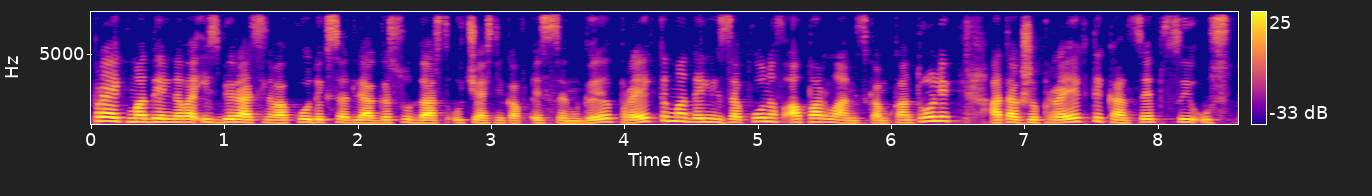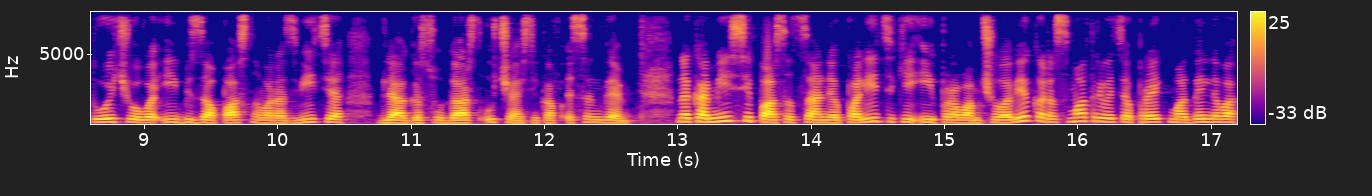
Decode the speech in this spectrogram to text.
Проект модельного избирательного кодекса для государств-участников СНГ, проекты модельных законов о парламентском контроле, а также проекты концепции устойчивого и безопасного развития для государств-участников СНГ. На комиссии по социальной политике и правам человека рассматривается проект модельного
